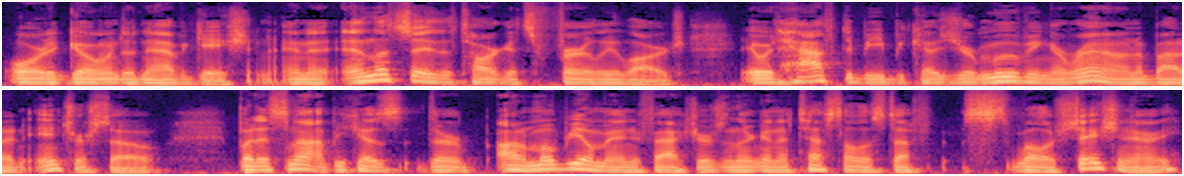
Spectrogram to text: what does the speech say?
or to go into navigation. And and let's say the target's fairly large, it would have to be because you're moving around about an inch or so, but it's not because they're automobile manufacturers and they're going to test all this stuff while they're stationary.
